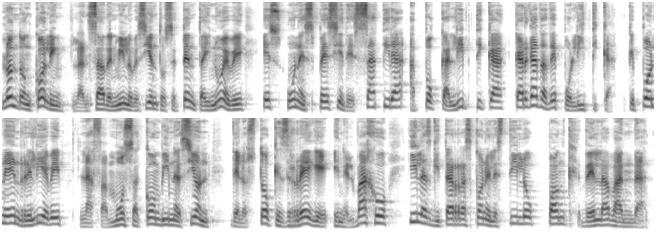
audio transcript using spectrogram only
London Calling, lanzada en 1979, es una especie de sátira apocalíptica cargada de política, que pone en relieve la famosa combinación de los toques reggae en el bajo y las guitarras con el estilo punk de la banda.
